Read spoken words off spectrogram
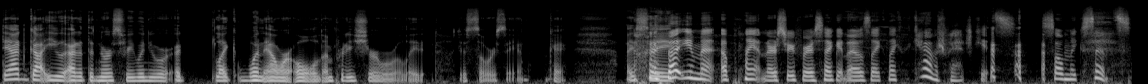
Dad got you out of the nursery when you were uh, like one hour old. I'm pretty sure we're related. Just so we're saying. Okay. I say I thought you meant a plant nursery for a second, and I was like, like the Cabbage Patch Kids. this all makes sense.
